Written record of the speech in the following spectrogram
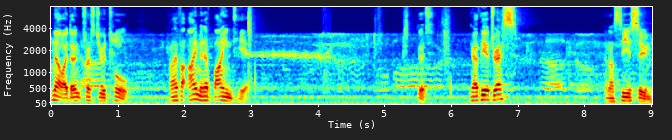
No, I don't trust you at all. However, I'm in a bind here. Good. You have the address? And I'll see you soon.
